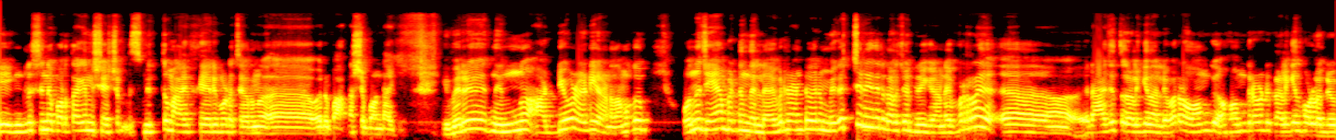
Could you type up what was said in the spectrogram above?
ഈ ഇംഗ്ലീഷിനെ പുറത്താക്കിയതിന് ശേഷം സ്മിത്തും അലക്സിയാരും കൂടെ ചേർന്ന് ഒരു പാർട്ണർഷിപ്പ് ഉണ്ടാക്കി. ഇവർ നിന്ന് അടിയോടടിയാണ്. നമുക്ക് ഒന്നും ചെയ്യാൻ പറ്റുന്നില്ല. ഇവർ രണ്ടുപേരും മികച്ച രീതിയിൽ കളിച്ചുകൊണ്ടിരിക്കുകയാണ് ഇവരുടെ രാജ്യത്ത് കളിക്കുന്നില്ല ഇവരുടെ ഹോം ഹോം ഗ്രൗണ്ടിൽ കളിക്കുന്ന ഒരു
